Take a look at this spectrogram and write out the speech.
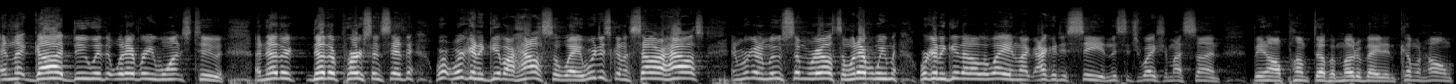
and let God do with it whatever He wants to. Another, another person says, we're, we're going to give our house away. We're just going to sell our house and we're going to move somewhere else and whatever we, we're going to give that all away. And like I could just see in this situation, my son being all pumped up and motivated and coming home,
